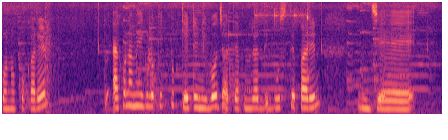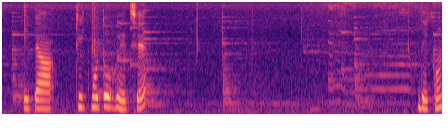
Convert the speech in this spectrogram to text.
কোনো প্রকারের। তো এখন আমি এগুলোকে একটু কেটে নিব যাতে আপনারা বুঝতে পারেন যে এটা ঠিক মতো হয়েছে। দেখুন,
